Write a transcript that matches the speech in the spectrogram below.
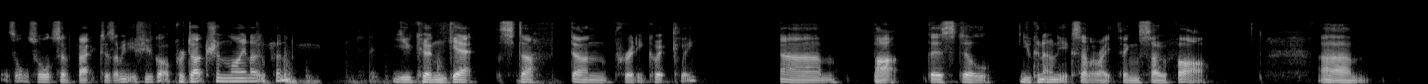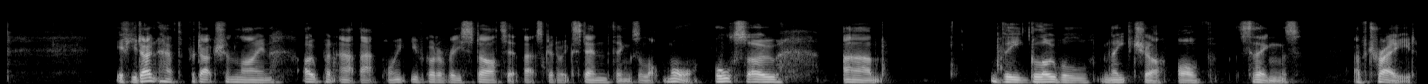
there's all sorts of factors. I mean, if you've got a production line open, you can get stuff done pretty quickly. Um, but there's still you can only accelerate things so far. Um, if you don't have the production line open at that point, you've got to restart it. That's going to extend things a lot more. Also, um, the global nature of things, of trade,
